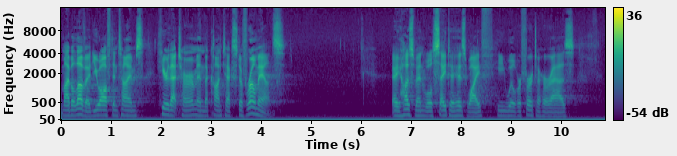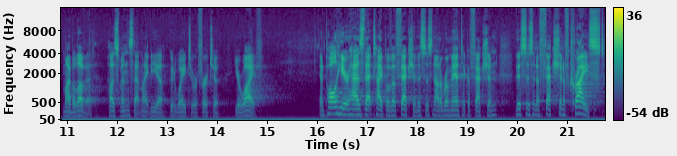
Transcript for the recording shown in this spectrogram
my beloved. You oftentimes hear that term in the context of romance. A husband will say to his wife, he will refer to her as my beloved. Husbands, that might be a good way to refer to your wife. And Paul here has that type of affection. This is not a romantic affection, this is an affection of Christ.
